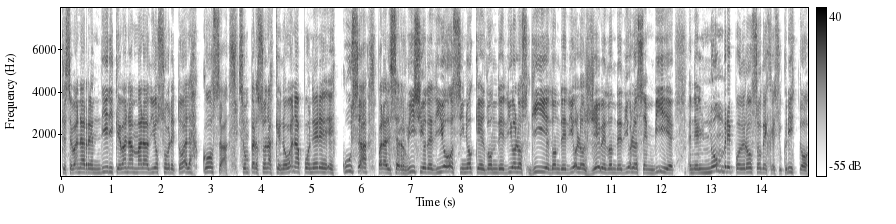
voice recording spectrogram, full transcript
que se van a rendir y que van a amar a Dios sobre todas las cosas, son personas que no van a poner excusa para el servicio de Dios, sino que donde Dios los guíe, donde Dios los lleve, donde Dios los envíe, en el nombre poderoso de Jesucristo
